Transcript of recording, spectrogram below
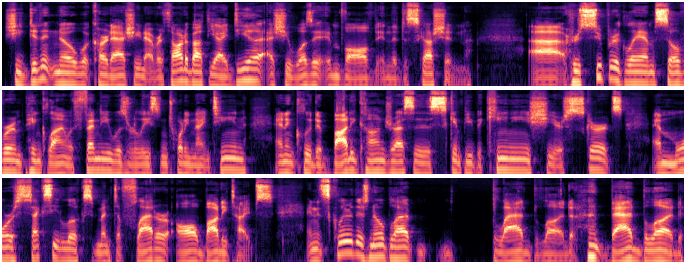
she didn't know what Kardashian ever thought about the idea as she wasn't involved in the discussion. Uh, her super glam silver and pink line with Fendi was released in 2019 and included bodycon dresses, skimpy bikinis, sheer skirts, and more sexy looks meant to flatter all body types. And it's clear there's no black bad blood, bad blood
